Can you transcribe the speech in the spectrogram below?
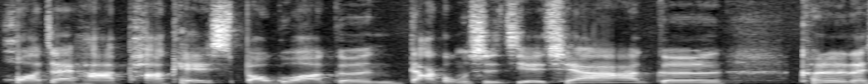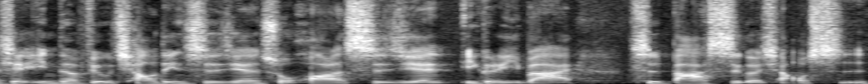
花在他 Podcast，包括跟大公司接洽，跟可能那些 interview 敲定时间所花的时间，一个礼拜是八十个小时，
